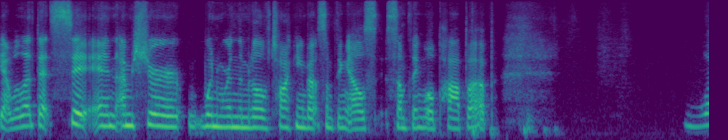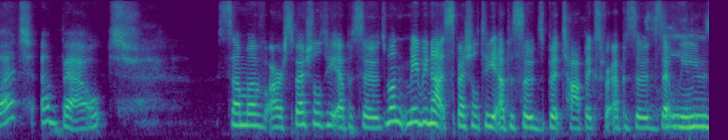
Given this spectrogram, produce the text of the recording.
Yeah, we'll let that sit, and I'm sure when we're in the middle of talking about something else, something will pop up. What about some of our specialty episodes? Well, maybe not specialty episodes, but topics for episodes that we've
